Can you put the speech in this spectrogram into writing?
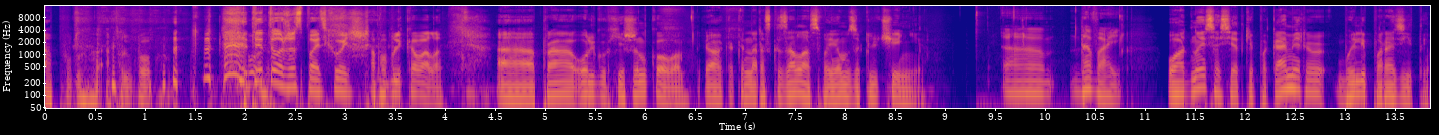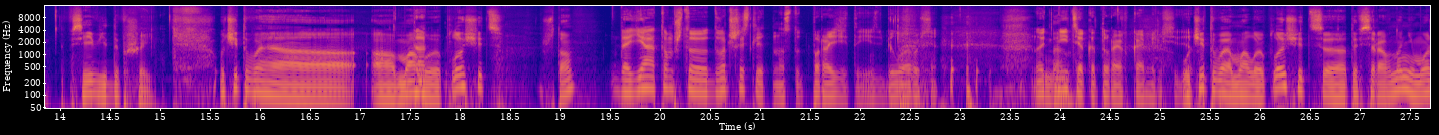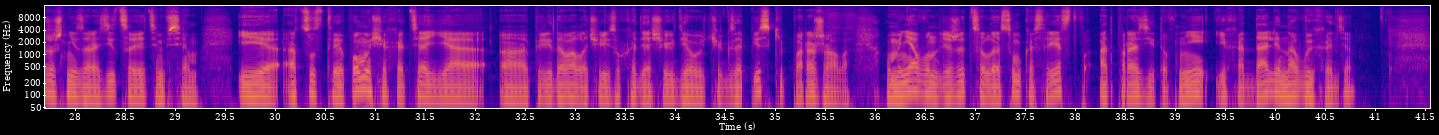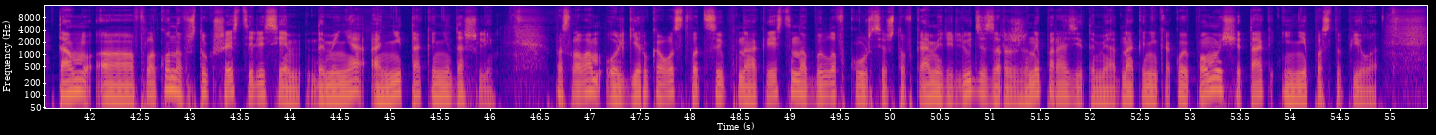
опу- опу- Ты тоже спать хочешь. опубликовала а, про Ольгу Хиженкову, а, как она рассказала о своем заключении. Э, Давай. У одной соседки по камере были паразиты, все виды вшей. Учитывая а, а, малую площадь, что? Да я о том, что 26 лет у нас тут паразиты есть в Беларуси. Но это Да. не те, которые в камере сидят. Учитывая малую площадь, э, ты все равно не можешь не заразиться этим всем. И отсутствие помощи, хотя я э, передавала через уходящих девочек записки, поражало. У меня вон лежит целая сумка средств от паразитов. Мне их отдали на выходе. Там э, флаконов штук 6 или 7. До меня они так и не дошли. По словам Ольги, руководство ЦИП на Окрестина было в курсе, что в камере люди заражены паразитами, однако никакой помощи так и не поступило.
